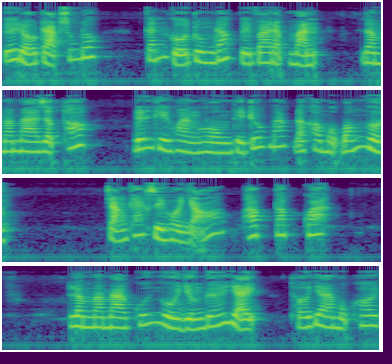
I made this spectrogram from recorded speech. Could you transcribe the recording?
ghế đổ trạp xuống đất, cánh cửa trung đất vì va đập mạnh, làm mà mà giật thoát. Đến khi hoàng hồn thì trước mắt đã không một bóng người. Chẳng khác gì hồi nhỏ, hấp tấp quá. Lâm mà mà cúi người dựng ghế dậy, thở dài một hơi,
